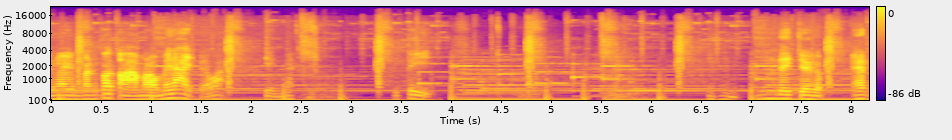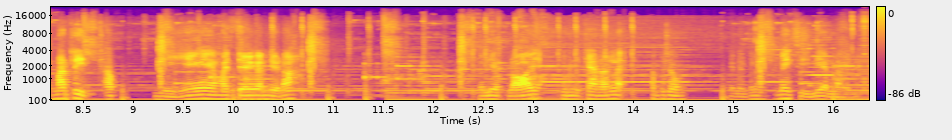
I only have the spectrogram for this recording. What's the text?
ยังไงมันก็ตามเราไม่ได้แล้วอะจริงไหมซิตี้ได้เจอกับแอดมาดริดครับหนียังมาเจอกันอยู่เนาะ ก็เรียบร้อยชุนแค่นั้นแหละท่านผู้ชมก็เลยไม่ไม่สีเรียสอะไรนะ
